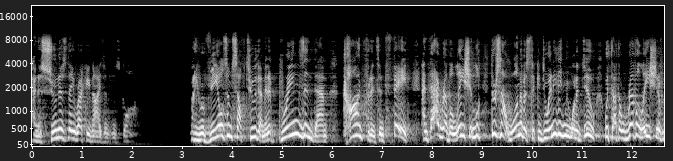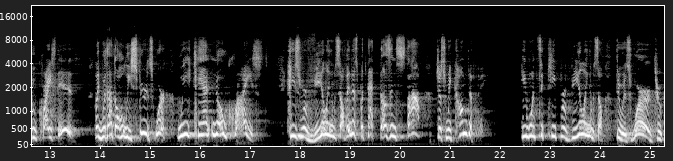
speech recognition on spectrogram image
and as soon as they recognize him, he's gone. But he reveals himself to them and it brings in them confidence and faith and that revelation. Look, there's not one of us that can do anything we want to do without the revelation of who Christ is. Like without the Holy Spirit's work, we can't know Christ. He's revealing himself in us, but that doesn't stop just when we come to faith. He wants to keep revealing himself through his word, through,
